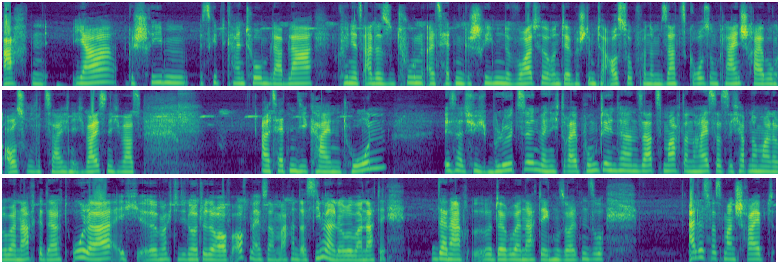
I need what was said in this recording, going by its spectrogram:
achten. Ja, geschrieben, es gibt keinen Ton, bla bla. Wir können jetzt alle so tun, als hätten geschriebene Worte und der bestimmte Ausdruck von einem Satz, Groß- und Kleinschreibung, Ausrufezeichen, ich weiß nicht was, als hätten die keinen Ton. Ist natürlich Blödsinn, wenn ich drei Punkte hinter einen Satz mache, dann heißt das, ich habe nochmal darüber nachgedacht. Oder ich äh, möchte die Leute darauf aufmerksam machen, dass sie mal darüber nachdenken, danach äh, darüber nachdenken sollten. So alles, was man schreibt,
